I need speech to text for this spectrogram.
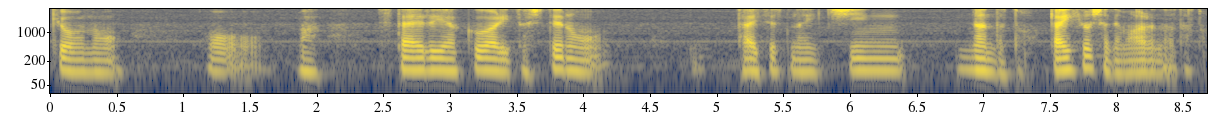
教のまあ、伝える役割としての大切な一員なんだと。代表者でもあるのだと。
